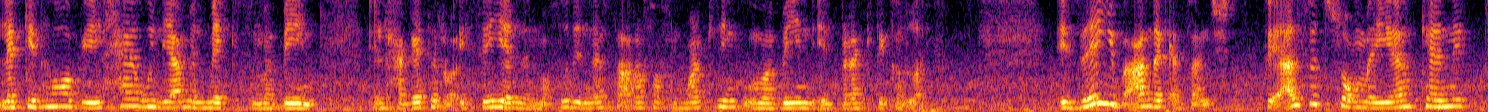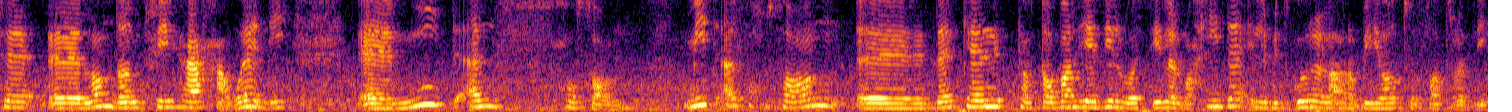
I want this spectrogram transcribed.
لكن هو بيحاول يعمل mix ما بين الحاجات الرئيسية اللي المفروض الناس تعرفها في ال marketing وما بين ال practical life إزاي يبقى عندك advantage في 1900 كانت لندن فيها حوالي مئة ألف حصان. مئة ألف حصان ده كانت تعتبر هي دي الوسيلة الوحيدة اللي بتجر العربيات في الفترة دي.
